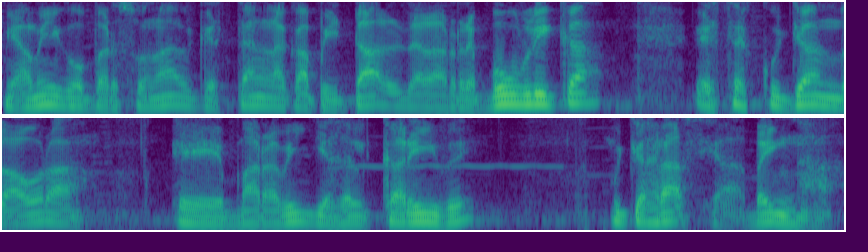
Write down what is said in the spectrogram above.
mi amigo personal que está en la capital de la República. Está escuchando ahora eh, Maravillas del Caribe. Muchas gracias, Benja.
